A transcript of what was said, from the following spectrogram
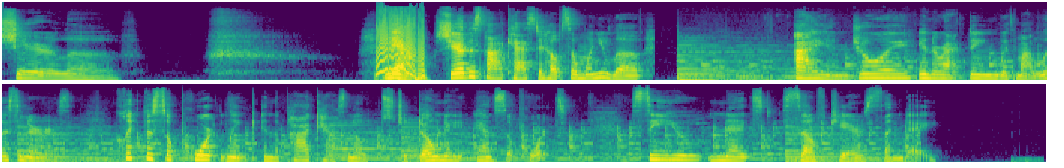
Share love. Now, share this podcast to help someone you love. I enjoy interacting with my listeners. Click the support link in the podcast notes to donate and support. See you next Self Care Sunday.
